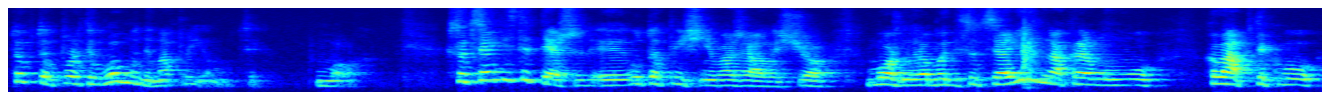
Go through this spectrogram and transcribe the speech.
Тобто проти лому нема прийому в цих умовах. Соціалісти теж е, утопічні вважали, що можна робити соціалізм на окремому клаптику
